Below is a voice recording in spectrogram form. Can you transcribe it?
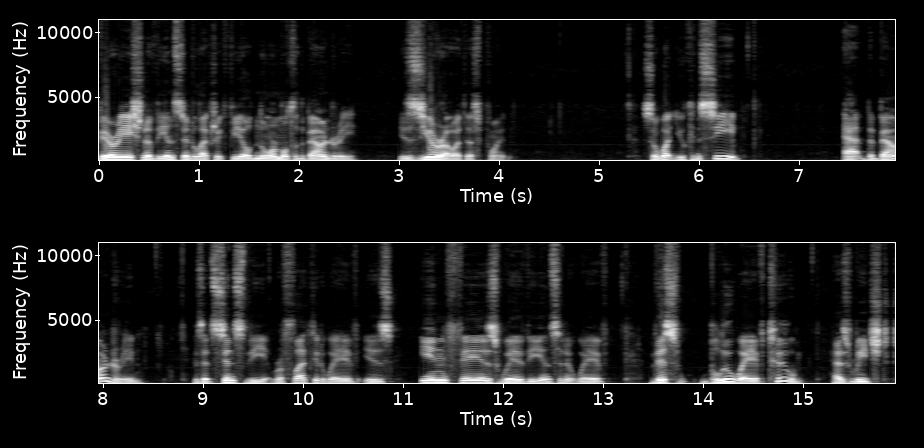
variation of the incident electric field normal to the boundary is zero at this point. So what you can see at the boundary is that since the reflected wave is in phase with the incident wave, this blue wave too has reached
